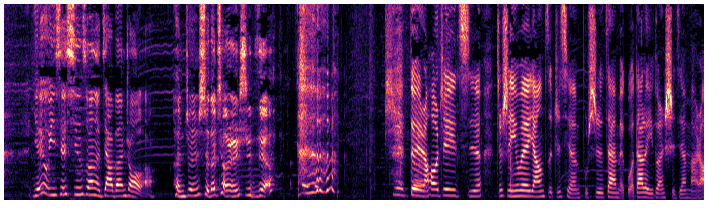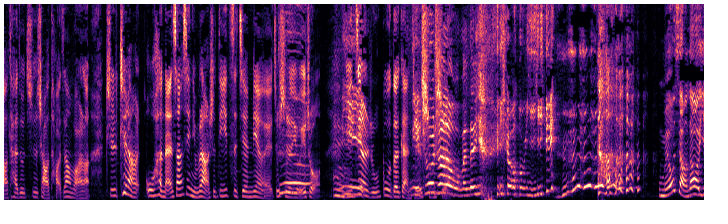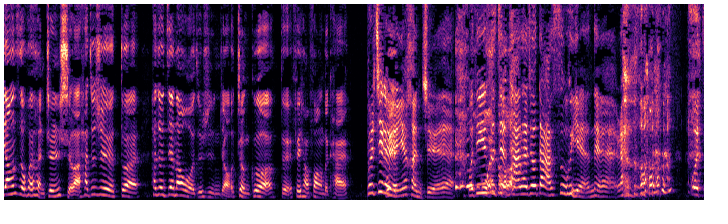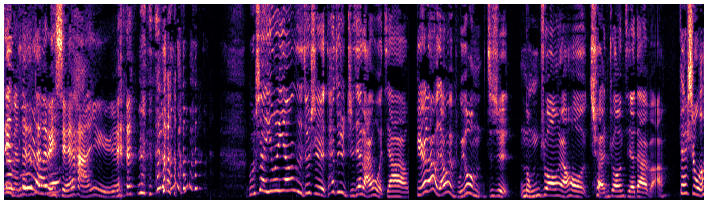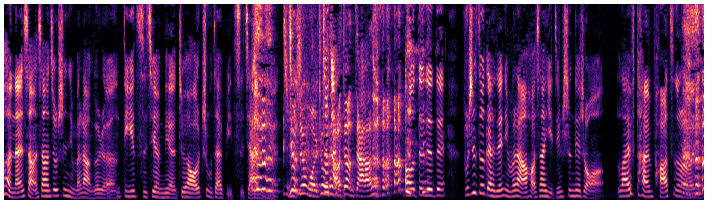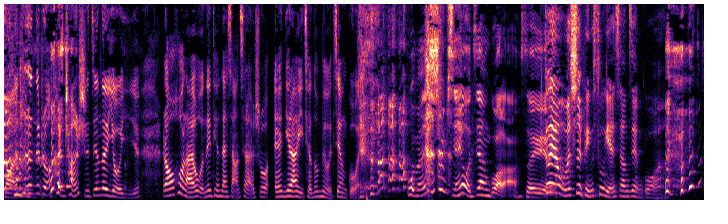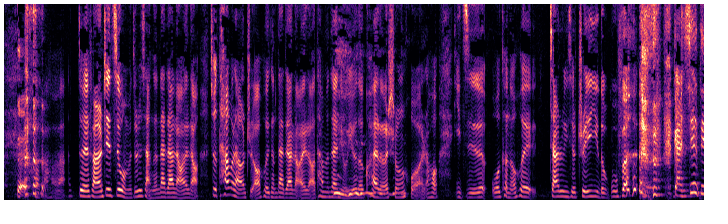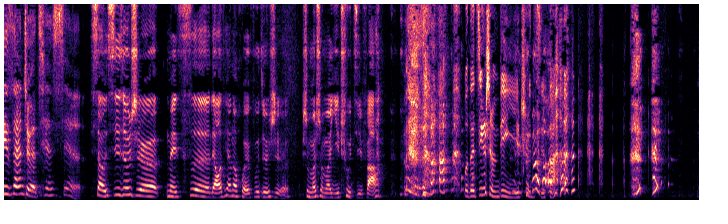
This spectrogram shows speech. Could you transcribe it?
也有一些心酸的加班照了，很真实的成人世界。是对，然后这一期就是因为杨子之前不是在美国待了一段时间嘛，然后他就去找桃酱玩了。其实这两我很难相信你们俩是第一次见面，哎，就是有一种一见如故的感觉，你是不是？戳穿了我们的友谊。我没有想到央子会很真实了，他就是对，他就见到我就是你知道，整个对非常放得开。不是这个人也很绝，我第一次见他，他就大素颜呢，然后我进门他就在那里学韩语。不是啊，因为央子就是他就是直接来我家。啊，别人来我家我也不用就是浓妆然后全妆接待吧。但是我很难想象，就是你们两个人第一次见面就要住在彼此家里面，就是我住陶酱家了，哦，对对对，不是，就感觉你们俩好像已经是那种 lifetime partner 了，你知道吗？就是那种很长时间的友谊。然后后来我那天才想起来说，哎，你俩以前都没有见过哎。我们视频有见过了，所以 对啊，我们视频素颜相见过啊。对好吧，好吧，对，反正这期我们就是想跟大家聊一聊，就他们俩主要会跟大家聊一聊他们在纽约的快乐生活，然后以及我可能会加入一些追忆的部分。感谢第三者牵线，小西就是每次聊天的回复就是什么什么一触即发。我的精神病一触即发。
